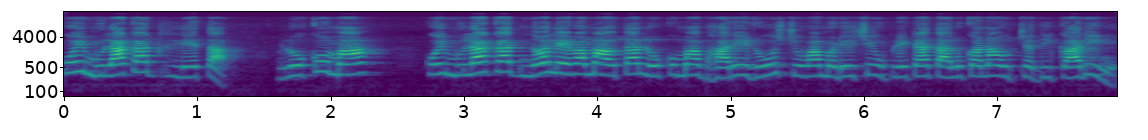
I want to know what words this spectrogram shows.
કોઈ મુલાકાત લેતા લોકોમાં કોઈ મુલાકાત ન લેવામાં આવતા લોકોમાં ભારે રોષ જોવા મળ્યો છે ઉપલેટા તાલુકાના ઉચ્ચ અધિકારીને.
